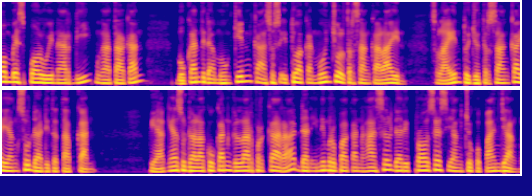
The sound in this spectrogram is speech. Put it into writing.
Kombes Pol Winardi mengatakan bukan tidak mungkin kasus itu akan muncul tersangka lain selain tujuh tersangka yang sudah ditetapkan. Pihaknya sudah lakukan gelar perkara dan ini merupakan hasil dari proses yang cukup panjang.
